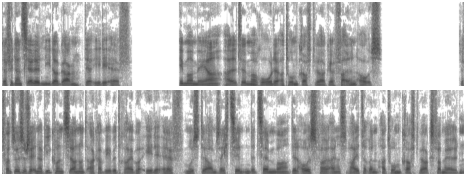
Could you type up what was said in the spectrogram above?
Der finanzielle Niedergang der EDF. Immer mehr alte, marode Atomkraftwerke fallen aus. Der französische Energiekonzern und AKW-Betreiber EDF musste am 16. Dezember den Ausfall eines weiteren Atomkraftwerks vermelden.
